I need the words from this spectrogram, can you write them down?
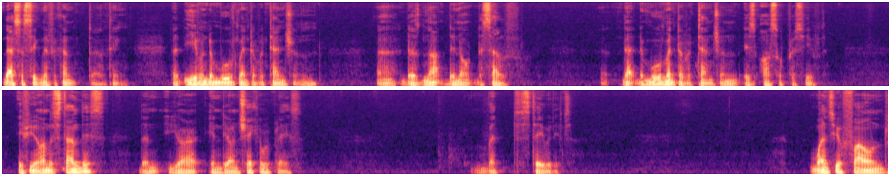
That's a significant uh, thing. That even the movement of attention uh, does not denote the self. That the movement of attention is also perceived. If you understand this, then you are in the unshakable place. But stay with it. Once you've found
